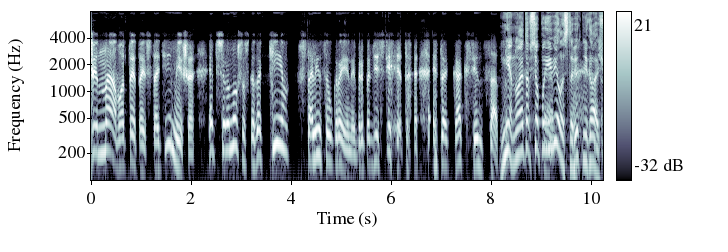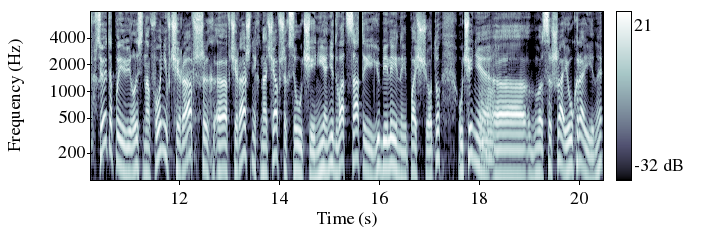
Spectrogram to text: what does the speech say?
цена вот этой статьи, Миша, это все равно, что сказать, Киев столица Украины. Преподнести это, это как сенсация. Не, ну это все появилось-то, Виктор Николаевич. Все это появилось на фоне вчеравших, э, вчерашних начавшихся учений. Они 20-е юбилейные по счету. Учения угу. э, США и Украины,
